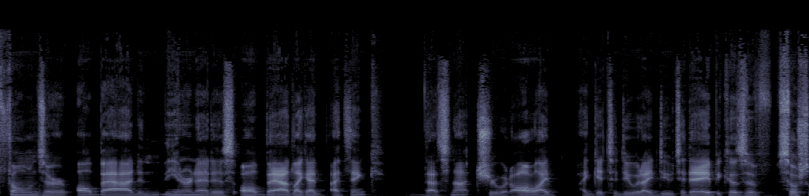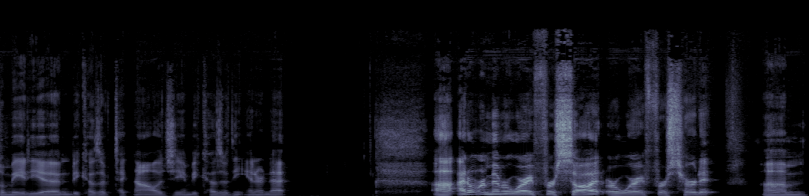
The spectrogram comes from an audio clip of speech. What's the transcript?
phones are all bad and the internet is all bad. Like I I think that's not true at all. I I get to do what I do today because of social media and because of technology and because of the internet. Uh, I don't remember where I first saw it or where I first heard it, um,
